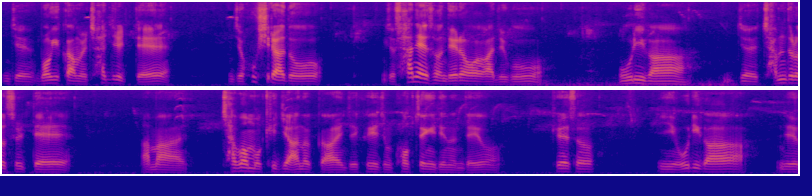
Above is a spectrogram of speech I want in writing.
이제 먹잇감을 찾을 때 이제 혹시라도 이제 산에서 내려와 가지고 오리가 이제 잠들었을 때 아마 잡아먹히지 않을까 이제 그게 좀 걱정이 되는데요. 그래서 이 오리가 이제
